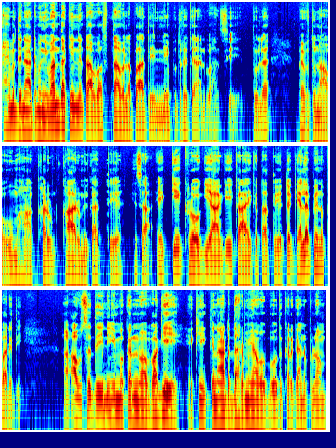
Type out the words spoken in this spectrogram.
හැම දෙනාටම නිවන් දකින්නට අවස්ථාව ලබා දෙන්නේ පුදුරජාණන් වහන්සේ තුළ පැවතුනා වූ මහා කාරුණිකත්වය නිසා. එක් එක් රෝගියාගේ කායික තත්වයට ගැලපෙන පරිදි අවසදේ නියම කරනවා වගේ එක එක්කනාට ධර්මය අවබෝධ කරගන්න පුළුවන්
